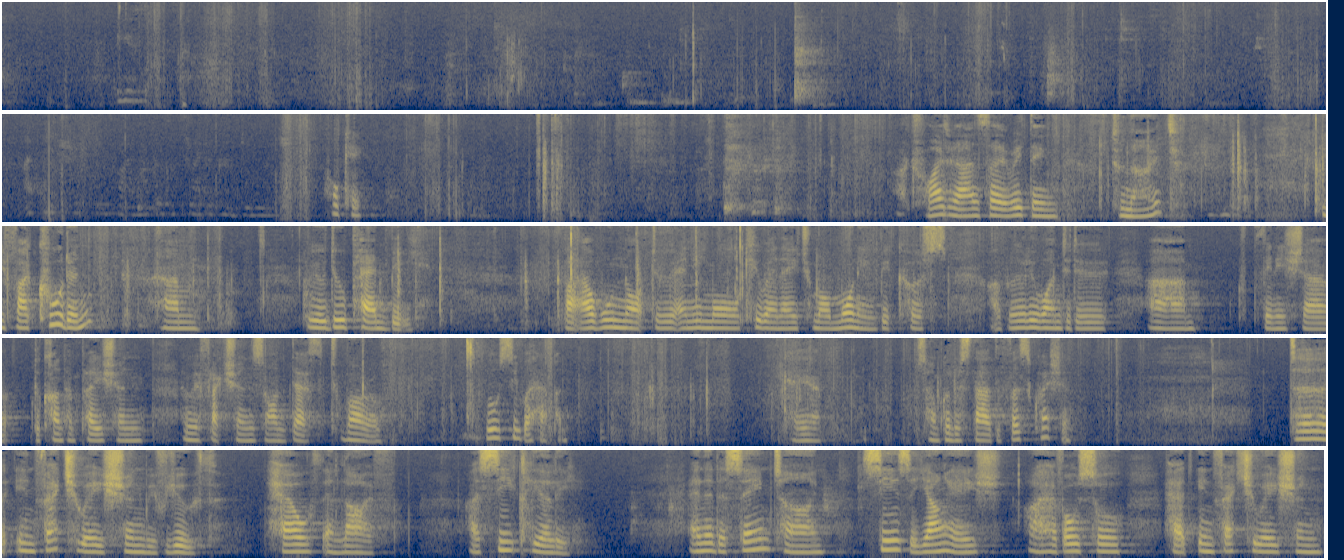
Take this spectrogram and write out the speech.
Okay. I'll try to answer everything tonight. If I couldn't, um, we'll do Plan B. But I will not do any more Q and A tomorrow morning because I really want to do um, finish uh, the contemplation and reflections on death tomorrow. We'll see what happens. Okay, uh, so I'm going to start the first question. the infatuation with youth, health, and life, I see clearly. And at the same time, since a young age, I have also had infatuation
